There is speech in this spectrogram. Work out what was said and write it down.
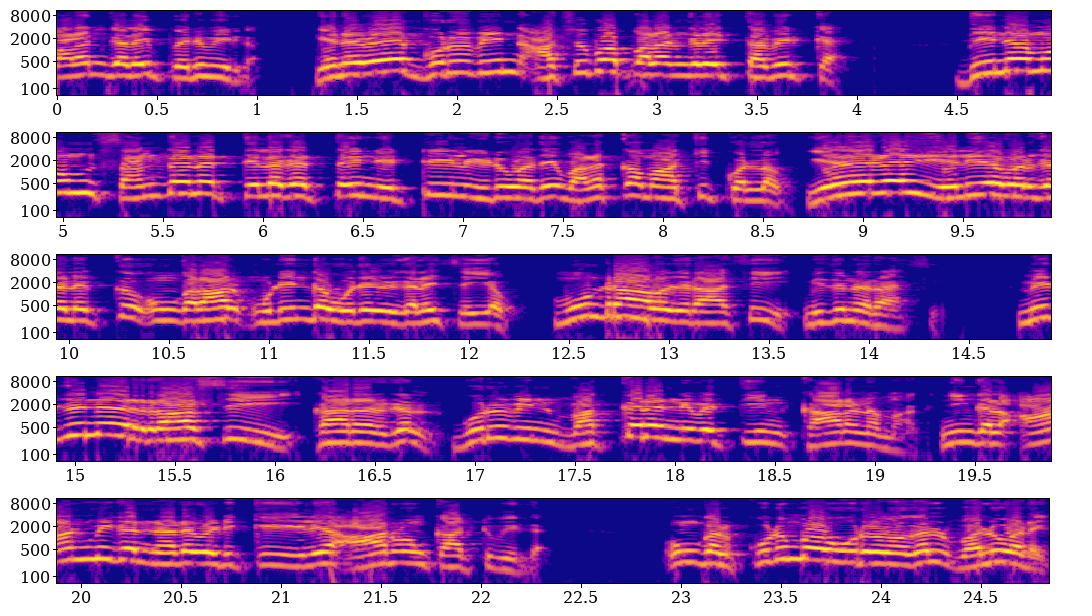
பலன்களை பெறுவீர்கள். எனவே குருவின் அசுப பலன்களை தவிர்க்க தினமும் சந்தன திலகத்தை நெற்றியில் இடுவதை வழக்கமாக்கிக் கொள்ளும். ஏழை எளியவர்களுக்கு உங்களால் முடிந்த உதவிகளை செய்யும். மூன்றாவது ராசி மிதுன ராசி. மிதுன ராசிக்காரர்கள் குருவின் வக்கர நிவர்த்தியின் காரணமாக நீங்கள் ஆன்மீக நடவடிக்கையிலே ஆர்வம் காட்டுவீர்கள். உங்கள் குடும்ப உறவுகள் வலுவடை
